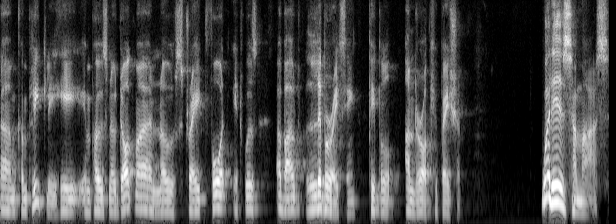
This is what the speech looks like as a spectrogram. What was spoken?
um, completely. He imposed no dogma and no straightforward. It was about liberating people under occupation. What is Hamas?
